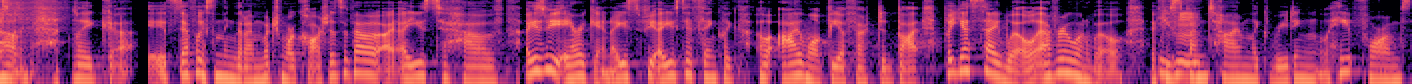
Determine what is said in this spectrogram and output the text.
Um, like uh, it's definitely something that i'm much more cautious about. I, I used to have i used to be arrogant. I used to be i used to think like oh i won't be affected by but yes i will. Everyone will. If you spend time like reading hate forums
